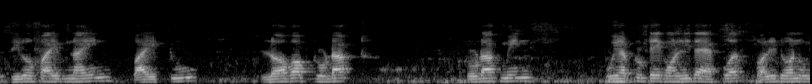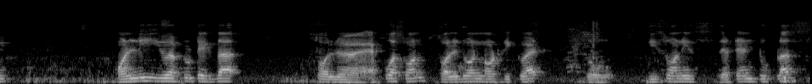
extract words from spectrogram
1.56.059 by 2 log of product. Product means we have to take only the aqueous solid one we only you have to take the sol uh, aqueous one solid one not required. So this one is zn2 plus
